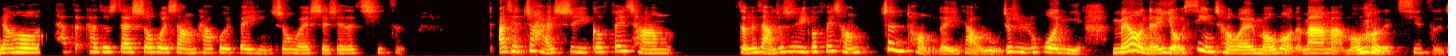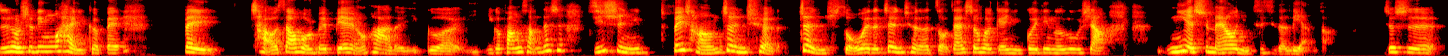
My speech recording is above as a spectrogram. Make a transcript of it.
然后她在她就是在社会上，她会被引申为谁谁的妻子。而且这还是一个非常，怎么讲，就是一个非常正统的一条路。就是如果你没有能有幸成为某某的妈妈、某某的妻子，这就是另外一个被被嘲笑或者被边缘化的一个一个方向。但是即使你非常正确的正所谓的正确的走在社会给你规定的路上，你也是没有你自己的脸的。就是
